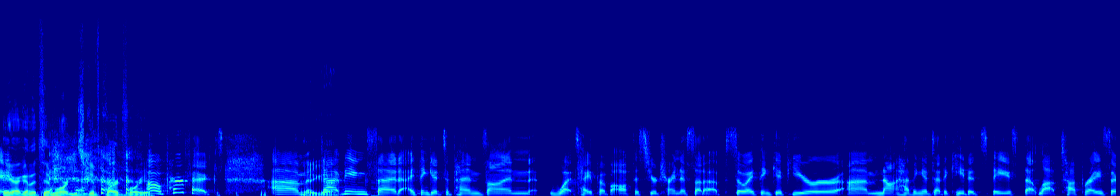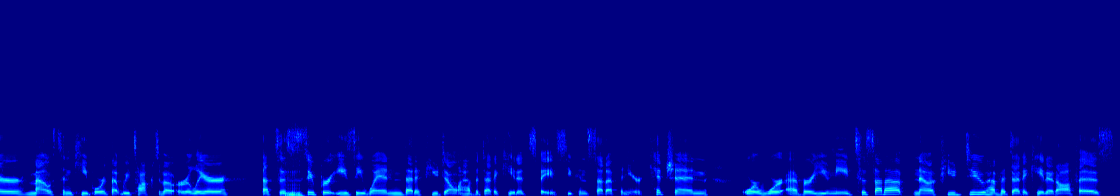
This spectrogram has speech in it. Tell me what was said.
here, I got a Tim Hortons gift card for you. Oh, perfect. Um, that go. being said, I think it depends on what type of office you're trying to set up. So I think if you're um, not having a dedicated space, that laptop riser, mouse, and keyboard that we talked about earlier, That's a mm. super easy win that if you don't have a dedicated space, you can set up in your kitchen or wherever you need to set up. Now, if you do have a dedicated office,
